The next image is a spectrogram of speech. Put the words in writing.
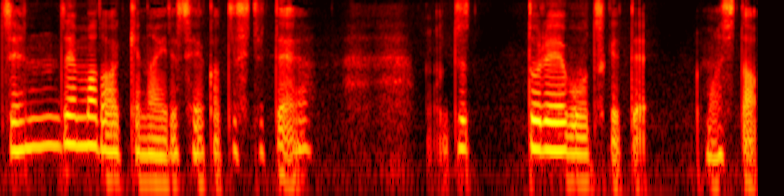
全然窓開けないで生活してて、ずっと冷房つけてました。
